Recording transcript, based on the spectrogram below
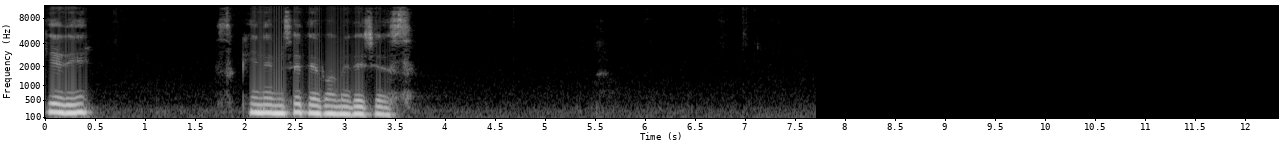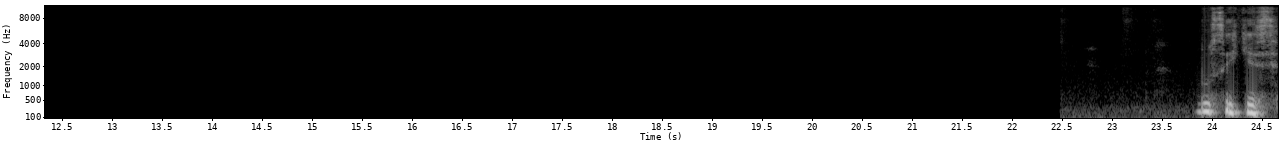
Geri sık iğnemize devam edeceğiz. Bu 8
